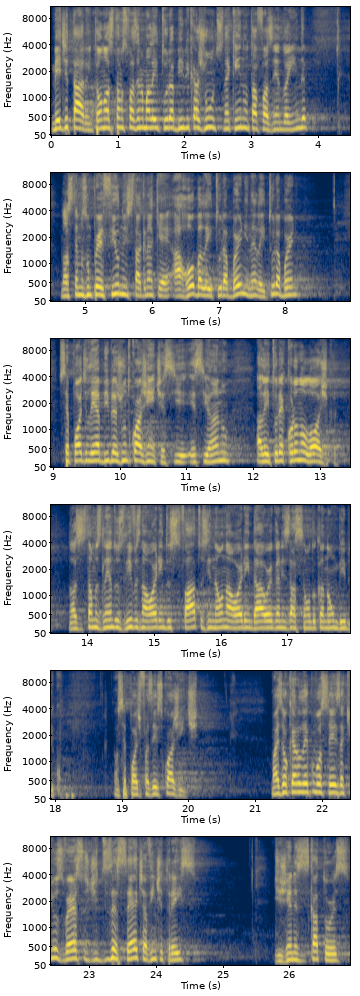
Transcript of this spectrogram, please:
meditaram. Então nós estamos fazendo uma leitura bíblica juntos, né? Quem não está fazendo ainda, nós temos um perfil no Instagram que é @leituraburn, né? Leitura Burn. Você pode ler a Bíblia junto com a gente. Esse esse ano a leitura é cronológica. Nós estamos lendo os livros na ordem dos fatos e não na ordem da organização do canon bíblico. Então você pode fazer isso com a gente. Mas eu quero ler com vocês aqui os versos de 17 a 23 de Gênesis 14.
